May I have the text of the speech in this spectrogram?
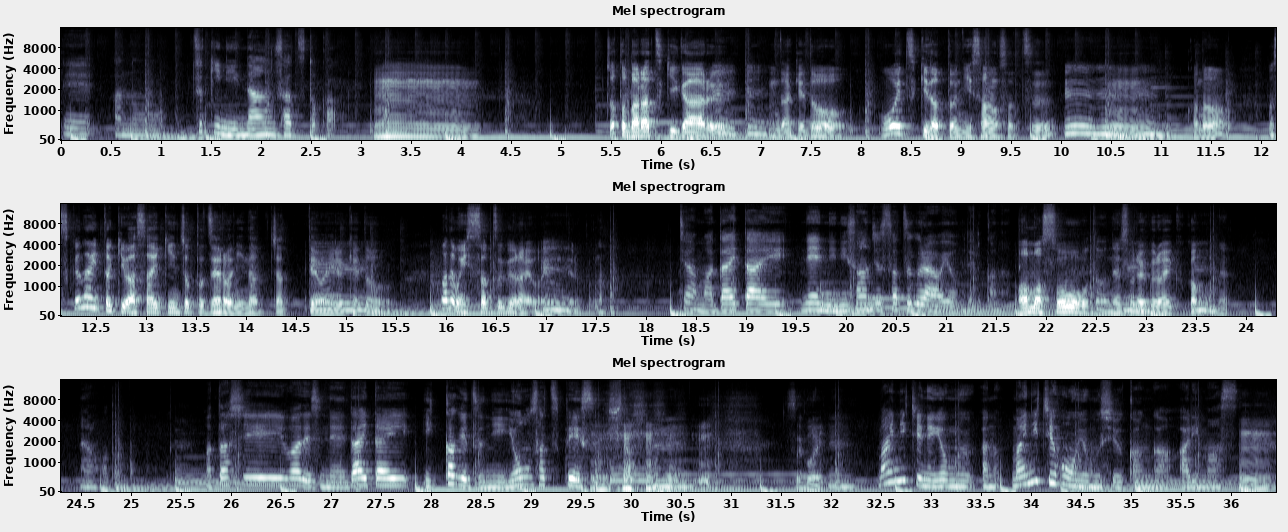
であの月に何冊とか。うーんちょっとばらつきがあるうんうん。んだけど、多い月だと23冊、うんうんうん。うんかな、まあ、少ない時は最近ちょっとゼロになっちゃってはいるけど、うん。まあでも1冊ぐらいは読んでるかな、じゃあまあ大体年に2 3 0冊ぐらいは読んでるかな。あまあそうだね。それぐらいいくかもね、なるほど。私はですね大体1ヶ月に4冊ペースでした、うんすごい、うん、毎日ね読むあの毎日本を読む習慣があります。うん。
